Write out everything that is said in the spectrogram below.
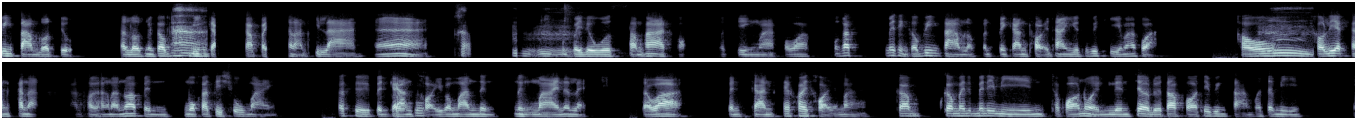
วิ่งตามรถอยู่แต่รถมันก็อ่าวิ่งกลับกลับไปสนามกีฬาอ่าอืมอืมอืมไปดูสัมภาษณ์ของตัวจริงมา เพราะว่ามันก็ไม่ถึงกับวิ่งตามหรอกมันเป็นการถอยทางยุทธวิธีมากกว่าเขาอืมเขาเรียกกันขนาดการถอยครั้งนั้นว่าเป็น Mogadishu Mile ก็คือเป็นการถอยประมาณหนึ่งหนึ่งไมล์นั่นแหละ แต่ว่า เป็นการค่อยๆถอยมา ก็ก็ไม่ได้ไม่ได้มีเฉพาะหน่วย Ranger หรือ Delta Force ที่วิ่งตามก็จะมีใน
